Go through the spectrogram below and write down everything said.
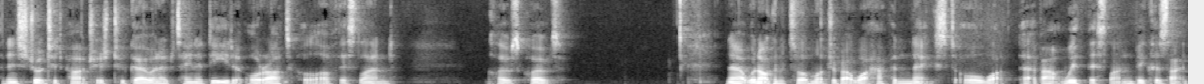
that instructed Partridge to go and obtain a deed or article of this land. Now, we're not going to talk much about what happened next or what about with this land because that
